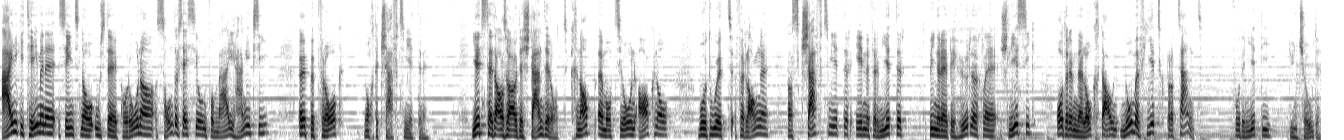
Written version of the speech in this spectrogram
Einige Themen sind noch aus der Corona-Sondersession vom Mai hängig etwa die Frage nach den Geschäftsmieten. Jetzt hat also auch der Ständerat knapp eine Motion angenommen, die verlangt, dass Geschäftsmieter ihren Vermieter bei einer behördlichen Schließung oder einem Lockdown nur 40 Prozent der Miete schulden.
